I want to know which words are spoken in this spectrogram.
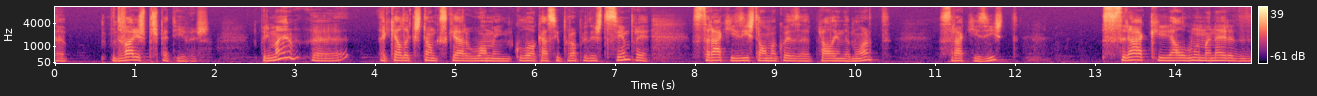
Uh, de várias perspectivas. Primeiro, uh, aquela questão que se calhar o homem coloca a si próprio desde sempre é será que existe alguma coisa para além da morte? Será que existe? Será que há alguma maneira de,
